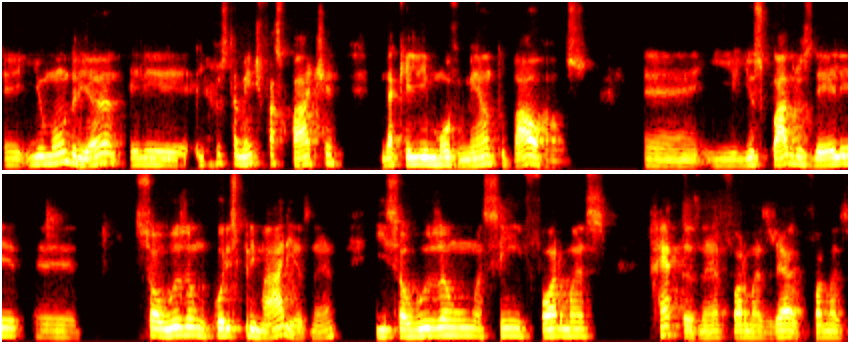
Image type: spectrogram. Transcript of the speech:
e o Mondrian, ele, ele justamente faz parte daquele movimento Bauhaus, é, e, e, os quadros dele é, só usam cores primárias, né? E só usam assim formas retas, né? Formas já, formas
